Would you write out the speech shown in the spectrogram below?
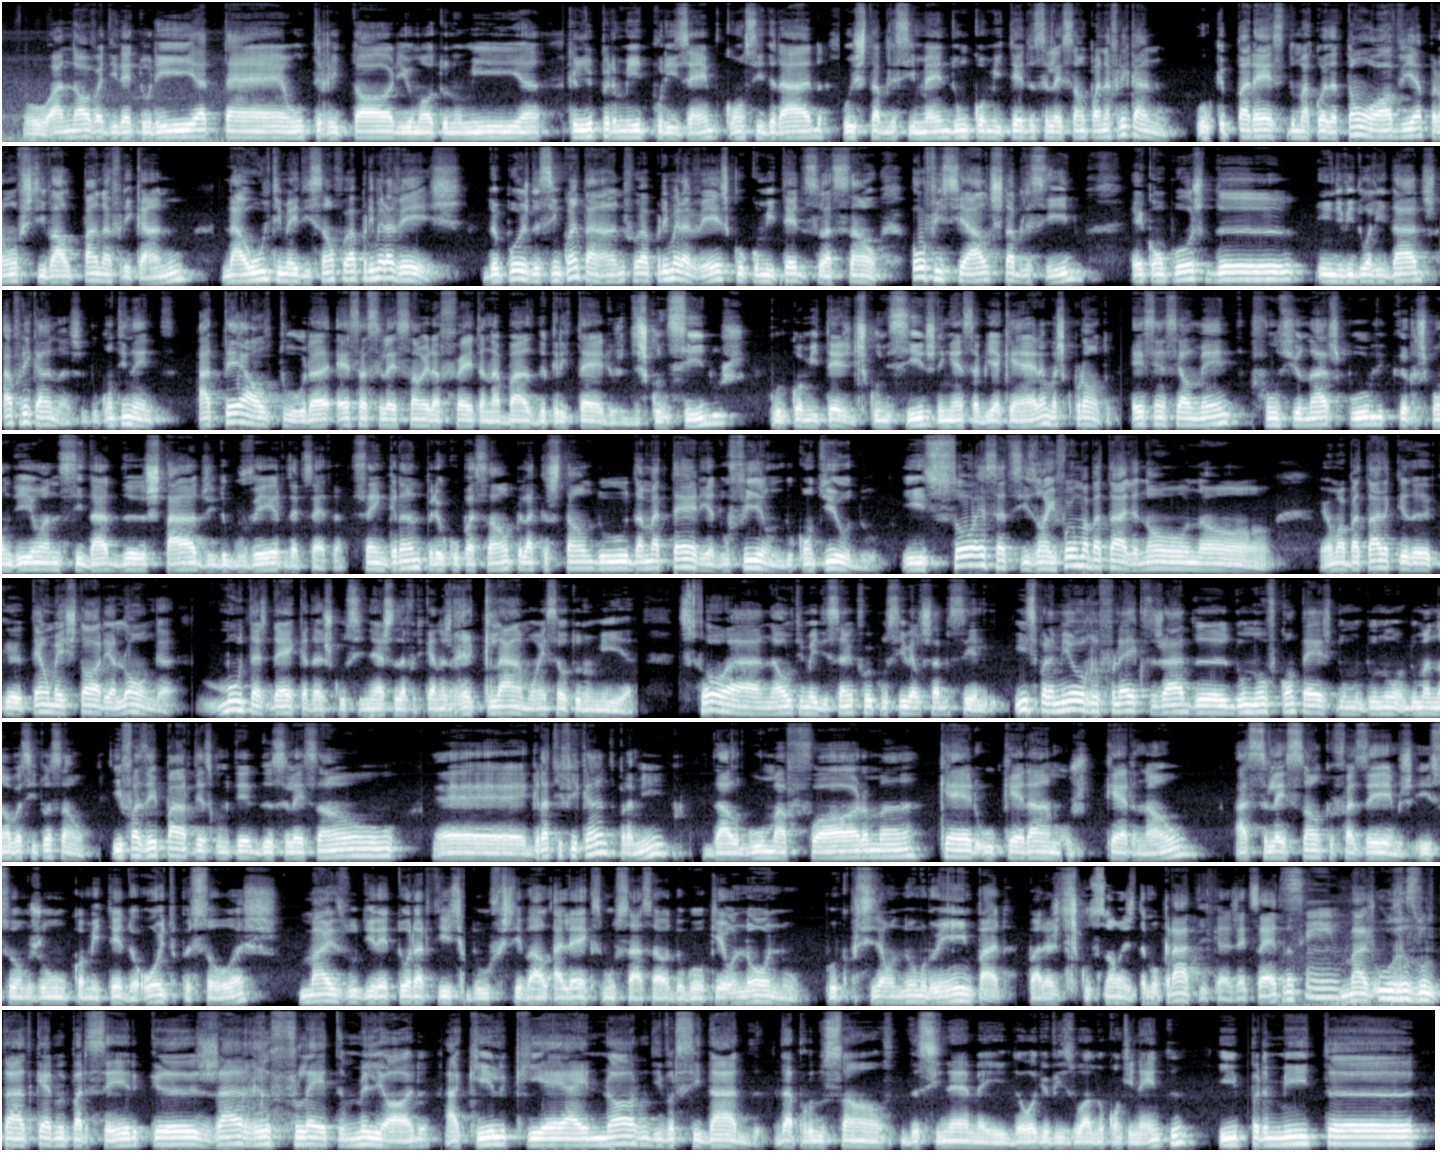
a nova diretoria tem um território, uma autonomia que lhe permite, por exemplo, considerar o estabelecimento de um comitê de seleção pan-africano. O que parece de uma coisa tão óbvia para um festival pan-africano, na última edição foi a primeira vez. Depois de 50 anos, foi a primeira vez que o comitê de seleção oficial estabelecido é composto de individualidades africanas do continente. Até a altura, essa seleção era feita na base de critérios desconhecidos, por comitês desconhecidos, ninguém sabia quem era, mas que pronto, essencialmente funcionários públicos que respondiam à necessidade de estados e de governos, etc. Sem grande preocupação pela questão do, da matéria, do filme, do conteúdo. E só essa decisão, e foi uma batalha, não, não, é uma batalha que, que tem uma história longa, muitas décadas que os cineastas africanos reclamam essa autonomia. Só a, na última edição é que foi possível estabelecer. Isso para mim é o reflexo já de, de um novo contexto, de, de, de uma nova situação. E fazer parte desse comitê de seleção é gratificante para mim, de alguma forma quer o queiramos, quer não, a seleção que fazemos, e somos um comitê de oito pessoas, mais o diretor artístico do festival, Alex Moussassa Odogo, que é o nono, porque precisa um número ímpar para as discussões democráticas, etc. Sim. Mas o resultado quer-me parecer que já reflete melhor aquilo que é a enorme diversidade da produção de cinema e de audiovisual no continente e permite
